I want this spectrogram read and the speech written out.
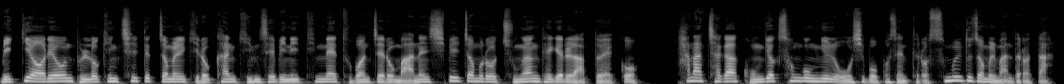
믿기 어려운 블로킹 7득점을 기록한 김세빈이 팀 내 두 번째로 많은 11점으로 중앙 대결을 압도했고 타나차가 공격 성공률 55%로 22점을 만들었다.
